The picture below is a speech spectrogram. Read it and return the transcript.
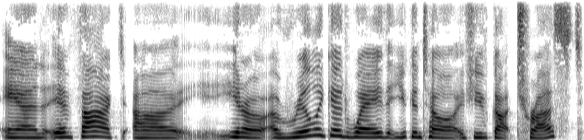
And in fact, uh, you know, a really good way that you can tell if you've got trust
